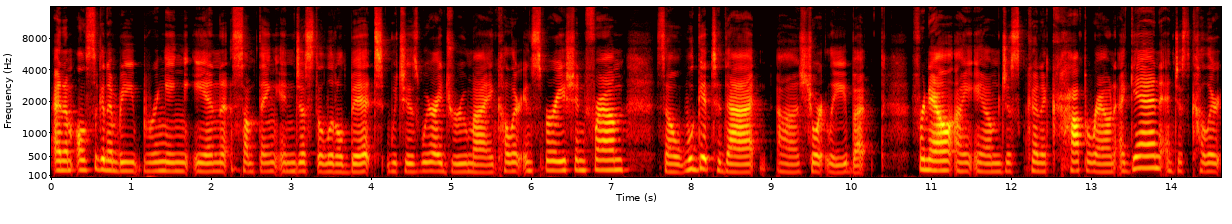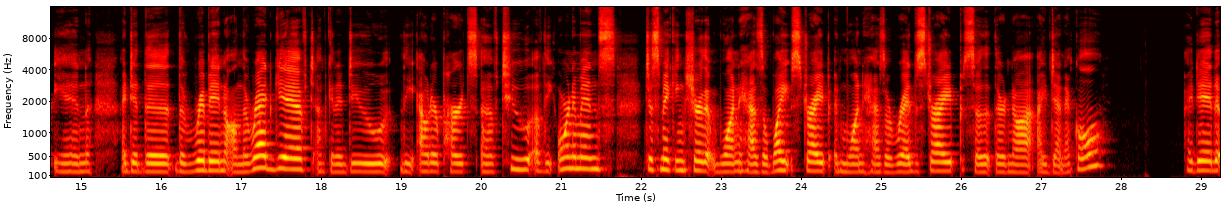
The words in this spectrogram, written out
And I'm also going to be bringing in something in just a little bit, which is where I drew my color inspiration from. So we'll get to that uh, shortly, but for now I am just going to hop around again and just color in. I did the, the ribbon on the red gift. I'm going to do the outer parts of two of the ornaments, just making sure that one has a white stripe and one has a red stripe so that they're not identical. I did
